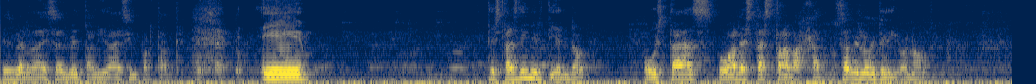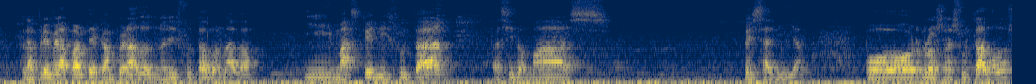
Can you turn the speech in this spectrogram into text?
Es verdad, esa mentalidad es importante. Exacto. Eh, ¿Te estás divirtiendo o, estás, o ahora estás trabajando? ¿Sabes lo que te digo, no? La primera parte del campeonato no he disfrutado nada. Y más que disfrutar, ha sido más pesadilla por los resultados,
